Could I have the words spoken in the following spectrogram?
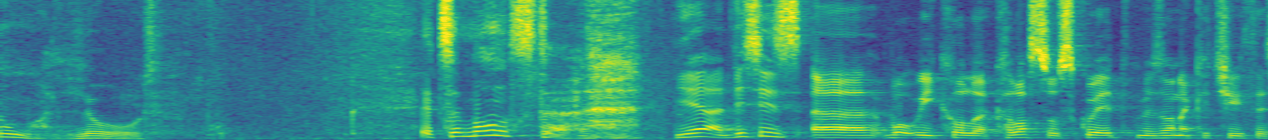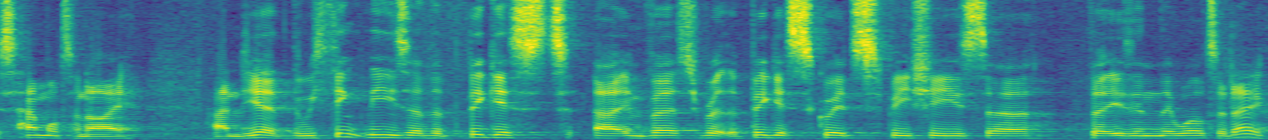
Oh my lord. It's a monster. Yeah, this is uh, what we call a colossal squid, Mesonychoteuthis hamiltoni. And yeah, we think these are the biggest uh, invertebrate, the biggest squid species uh, that is in the world today.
